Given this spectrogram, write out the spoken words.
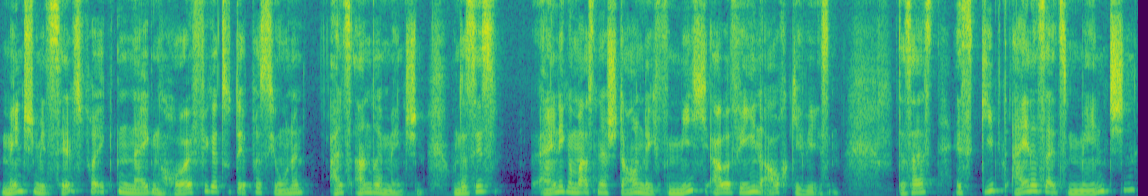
Menschen mit Selbstprojekten neigen häufiger zu Depressionen als andere Menschen. Und das ist einigermaßen erstaunlich für mich, aber für ihn auch gewesen. Das heißt, es gibt einerseits Menschen,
